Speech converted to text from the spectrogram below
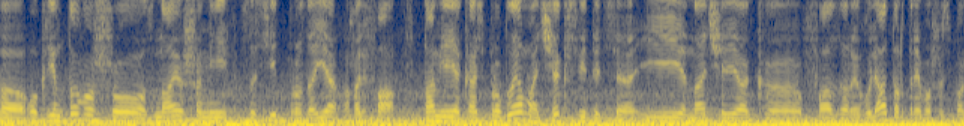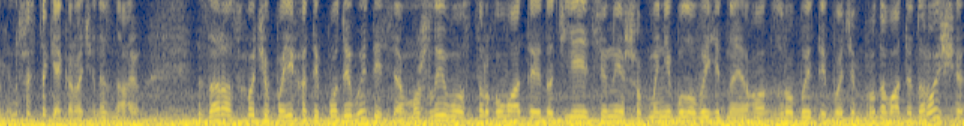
Е, окрім того, що знаю, що мій сусід продає гальфа. Там є якась проблема, чек світиться, і наче як е, фазорегулятор, треба щось пам'ятати. Ну, щось таке, коротше, не знаю. Зараз хочу поїхати подивитися, можливо, сторгувати до тієї ціни, щоб мені було вигідно його зробити, потім продавати дорожче.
